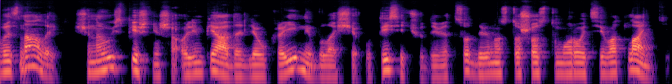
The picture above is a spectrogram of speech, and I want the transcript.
Ви знали, що найуспішніша Олімпіада для України була ще у 1996 році в Атланті?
